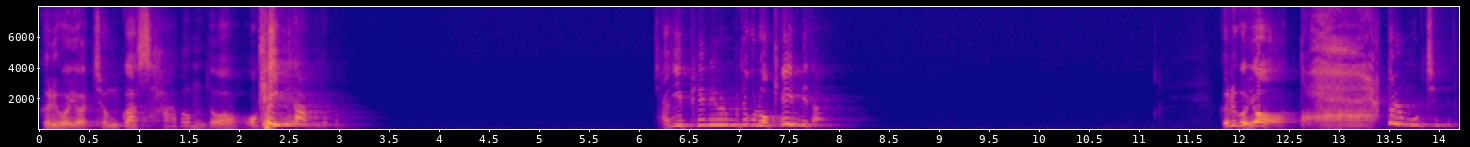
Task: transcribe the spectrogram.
그리고요 정과 사범도 오케이입니다 무조건 자기 편이면 무조건 오케이입니다. 그리고요 똘똘 뭉칩니다.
